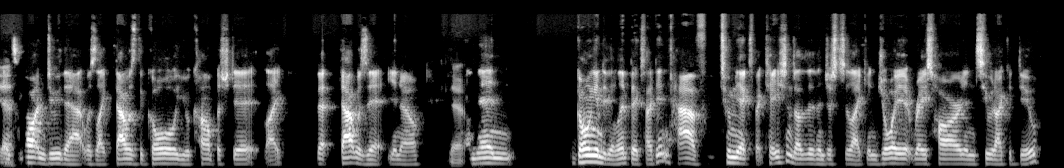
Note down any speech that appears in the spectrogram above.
Yeah. And to go out and do that was like that was the goal. You accomplished it. Like that that was it, you know. Yeah. And then going into the Olympics, I didn't have too many expectations other than just to like enjoy it, race hard, and see what I could do.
